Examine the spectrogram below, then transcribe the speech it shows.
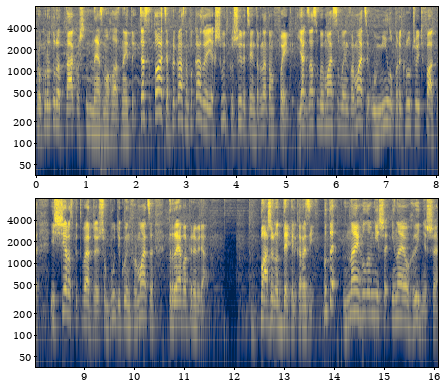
прокуратура також не змогла знайти. Ця ситуація прекрасно показує, як швидко ширяться інтернетом фейки, як засоби масової інформації уміло перекручують факти, і ще раз підтверджує, що будь-яку інформацію треба перевіряти бажано декілька разів. Проте найголовніше і найогидніше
